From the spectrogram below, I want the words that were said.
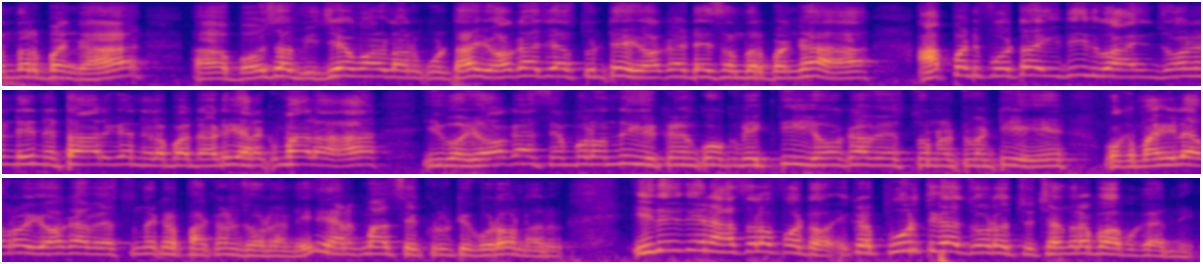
సందర్భంగా బహుశా విజయవాడలో అనుకుంటా యోగా చేస్తుంటే యోగా డే సందర్భంగా అప్పటి ఫోటో ఇది. ఇదిగో ఆయన చూడండి నిటారుగా నిలబడ్డాడు. వెనకమాల ఇగో యోగా సింబల్ ఉంది. ఇక్కడ ఇంకొక వ్యక్తి యోగా వేస్తున్నటువంటి ఒక మహిళ ఎవరో యోగా వేస్తుంది. ఇక్కడ పక్కన చూడండి. వెనకమాల సెక్యూరిటీ కూడా ఉన్నారు. ఇది దీని అసలు ఫోటో. ఇక్కడ పూర్తిగా చూడొచ్చు చంద్రబాబు గారిని.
